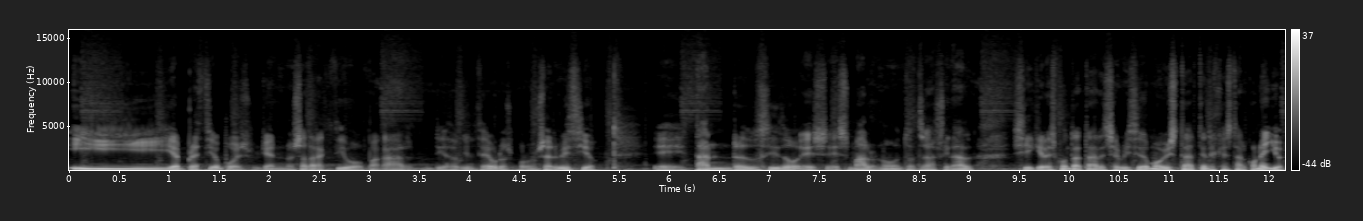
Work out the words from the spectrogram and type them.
Y el precio, pues bien, no es atractivo. Pagar 10 o 15 euros por un servicio eh, tan reducido es, es, malo, ¿no? Entonces al final, si quieres contratar el servicio de Movistar, tienes que estar con ellos.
